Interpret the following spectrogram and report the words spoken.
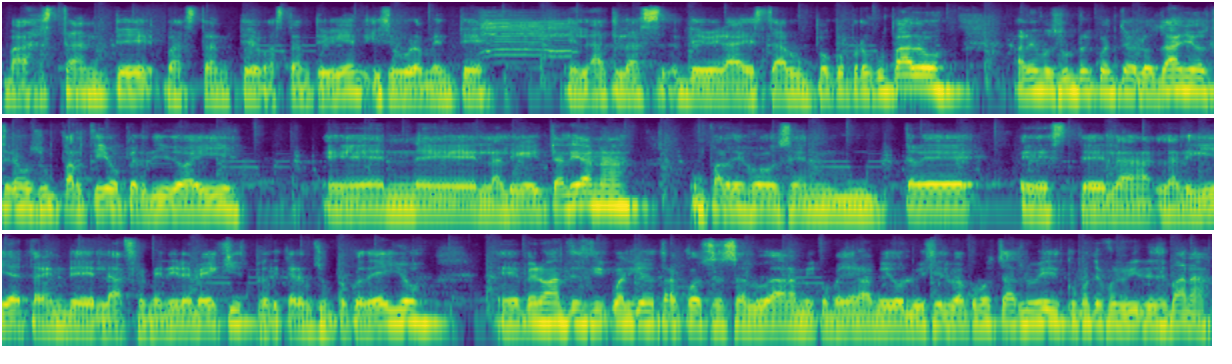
bastante, bastante, bastante bien y seguramente el Atlas deberá estar un poco preocupado. Haremos un recuento de los daños. Tenemos un partido perdido ahí en eh, la liga italiana. Un par de juegos entre este, la, la, liguilla también de la femenil MX. Platicaremos un poco de ello. Eh, pero antes que cualquier otra cosa, saludar a mi compañero amigo Luis Silva. ¿Cómo estás, Luis? ¿Cómo te fue el fin de semana?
